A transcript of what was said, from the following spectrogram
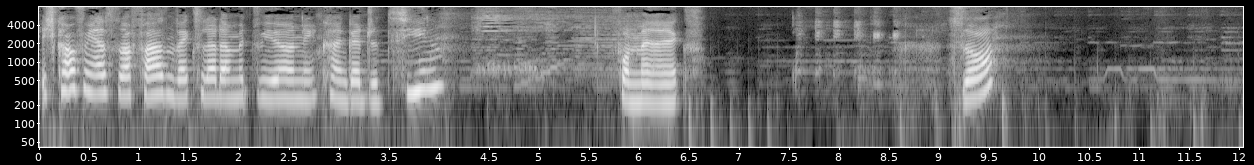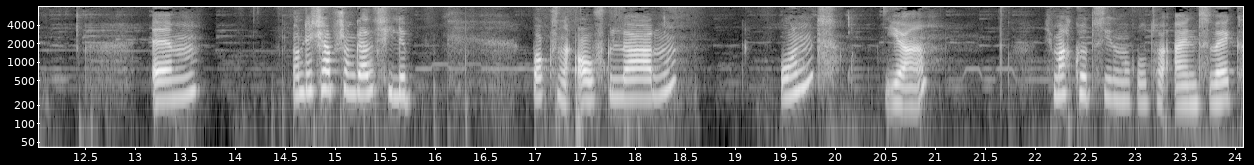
ich kaufe mir erst mal Phasenwechsler, damit wir kein Gadget ziehen. Von Max. So. Ähm, und ich habe schon ganz viele Boxen aufgeladen. Und ja, ich mache kurz diesen Rotor 1 weg.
